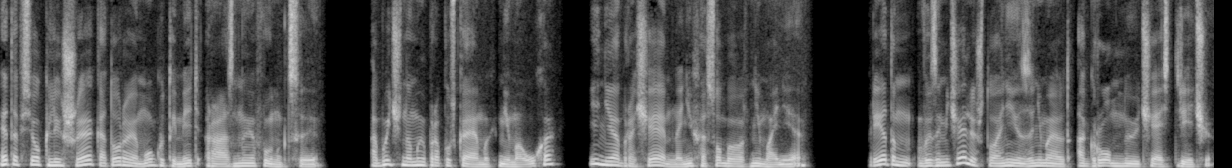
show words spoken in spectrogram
это все клише, которые могут иметь разные функции. Обычно мы пропускаем их мимо уха и не обращаем на них особого внимания. При этом вы замечали, что они занимают огромную часть речи?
